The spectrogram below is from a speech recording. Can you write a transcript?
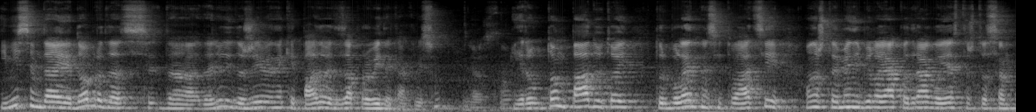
i mislim da je dobro da, se, da, da ljudi dožive neke padove da zapravo vide kakvi su. Jasno. Jer u tom padu, u toj turbulentnoj situaciji, ono što je meni bilo jako drago jeste što sam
